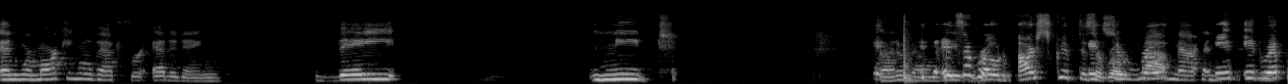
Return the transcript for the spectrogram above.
and we're marking all that for editing. They need, It- I don't know. it- it's a road. Our script is It's a roadmap. And It it rep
